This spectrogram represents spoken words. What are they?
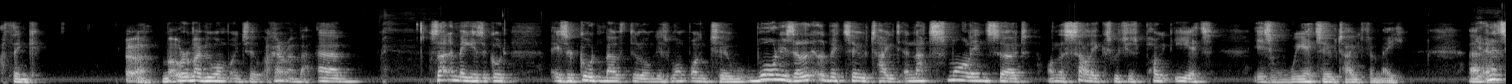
I think, uh, or it might be 1.2. I can't remember. Um, so that to me is a good is a good mouth to lung is 1.2. One is a little bit too tight, and that small insert on the Salix, which is 0.8, is way too tight for me. Uh, and it's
